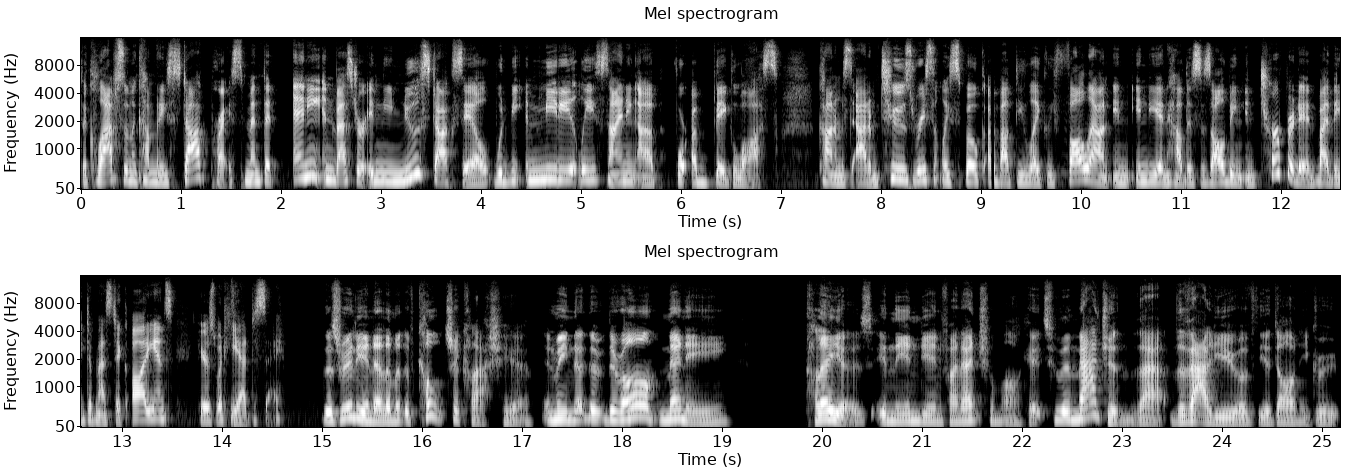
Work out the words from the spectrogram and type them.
The collapse in the company's stock price meant that any investor in the new stock sale would be immediately signing up for a big loss. Economist Adam Tooze recently spoke about the likely fallout in India and how this is all being interpreted by the domestic audience. Here's what he had to say. There's really an element of culture clash here. I mean, there, there aren't many players in the Indian financial markets who imagine that the value of the Adani group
